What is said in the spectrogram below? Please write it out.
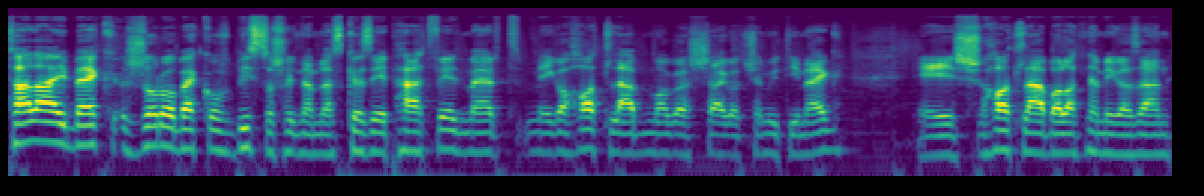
Talajbek, Zsorobekov biztos, hogy nem lesz középhátvéd, mert még a hat láb magasságot sem üti meg, és hat láb alatt nem igazán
